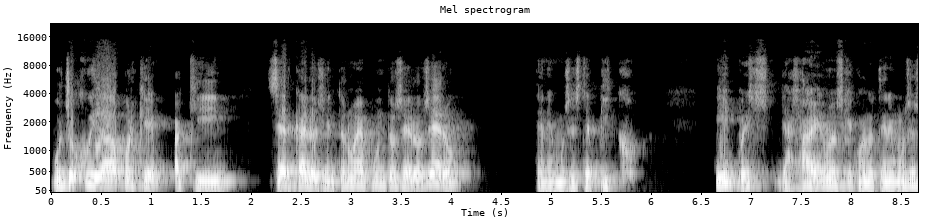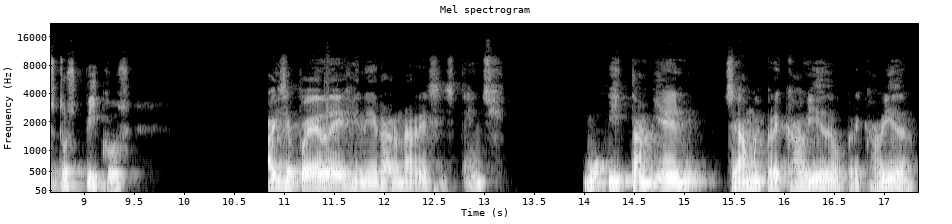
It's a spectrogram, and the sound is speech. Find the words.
Mucho cuidado porque aquí cerca de los 109.00 tenemos este pico. Y pues ya sabemos que cuando tenemos estos picos, ahí se puede generar una resistencia. Y también sea muy precavido, precavida,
